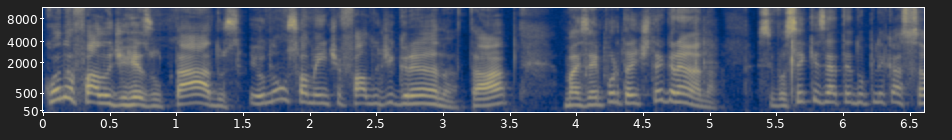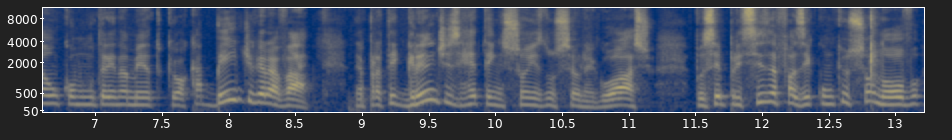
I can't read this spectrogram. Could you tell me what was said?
Quando eu falo de resultados, eu não somente falo de grana, tá? Mas é importante ter grana. Se você quiser ter duplicação, como um treinamento que eu acabei de gravar, né, para ter grandes retenções no seu negócio, você precisa fazer com que o seu novo,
